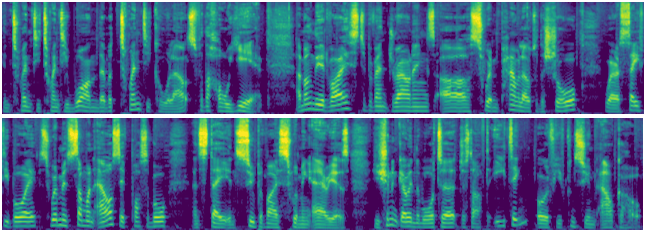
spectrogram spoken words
In 2021, there were 20 call outs for the whole year. Among the advice to prevent drownings are swim parallel to the shore, wear a safety buoy, swim with someone else if possible, and stay in supervised swimming areas. You shouldn't go in the water just after eating or if you've consumed alcohol.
